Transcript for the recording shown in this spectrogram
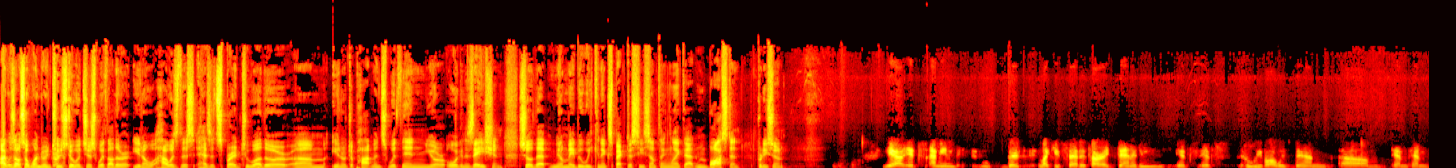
I was also wondering too, Stuart, just with other, you know, how is this? Has it spread to other, um, you know, departments within your organization, so that you know maybe we can expect to see something like that in Boston pretty soon. Yeah, it's. I mean, there, like you said, it's our identity. It's it's who we've always been, um, and and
